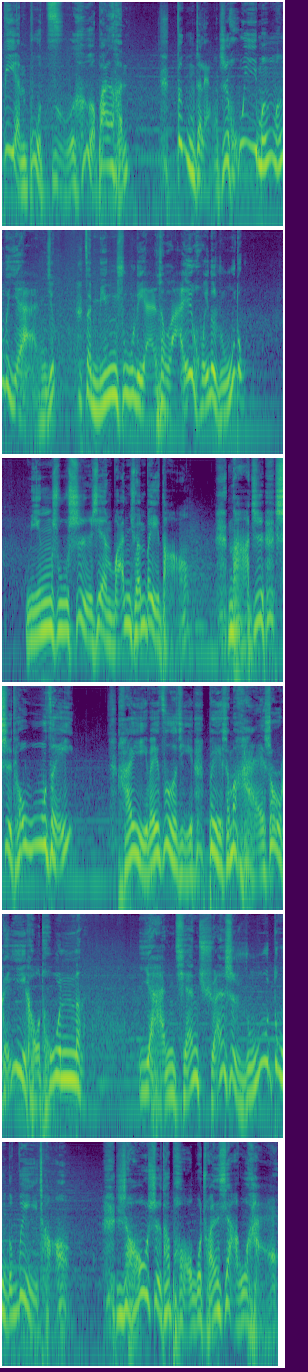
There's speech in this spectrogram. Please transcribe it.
遍布紫褐斑痕，瞪着两只灰蒙蒙的眼睛，在明叔脸上来回的蠕动。明叔视线完全被挡，哪知是条乌贼。还以为自己被什么海兽给一口吞了呢，眼前全是蠕动的胃肠，饶是他跑过船下过海，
